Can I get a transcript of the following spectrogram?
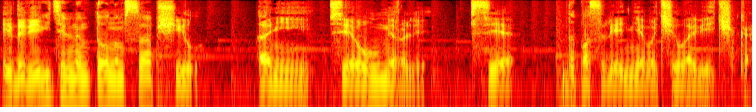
и доверительным тоном сообщил. «Они все умерли, все до последнего человечка».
